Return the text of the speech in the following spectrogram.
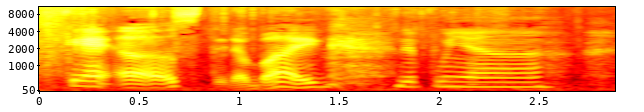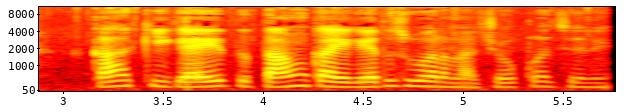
Oke, eh, tidak baik. Dia punya kaki kayak itu, tangkai kayak itu warna coklat jadi.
